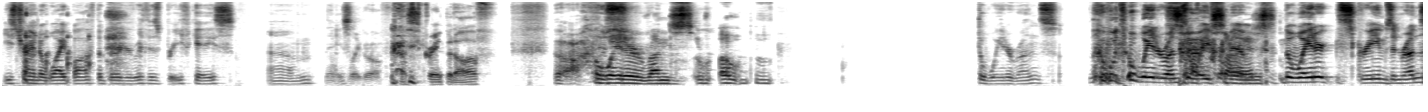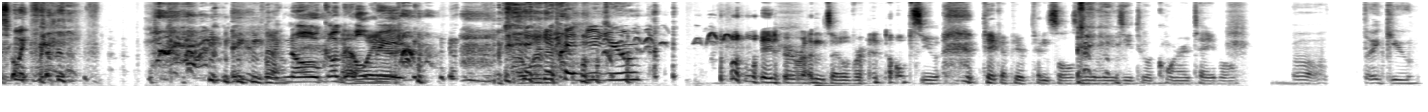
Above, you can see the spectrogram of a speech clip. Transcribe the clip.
he's trying to wipe off the burger with his briefcase. Um, and he's like, "Oh, I fuck. scrape it off. oh, A waiter runs. Oh, The waiter runs. the waiter runs Sorry- away from sorry, him. just- The waiter screams and runs away from him. like, no, come A help waiter, me. a waiter, Did you? a waiter runs over and helps you pick up your pencils and he leads you to a corner table. Oh, thank you.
